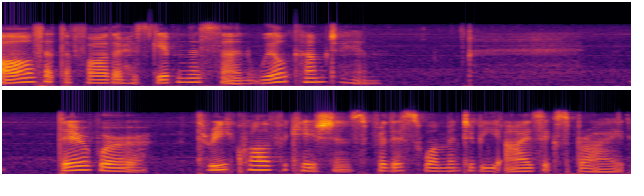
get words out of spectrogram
all that the Father has given the Son will come to him. There were three qualifications for this woman to be Isaac's bride.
